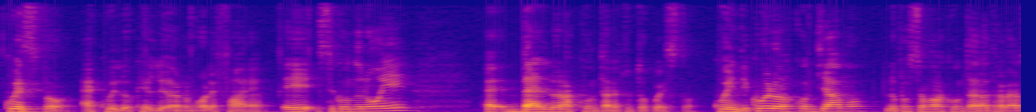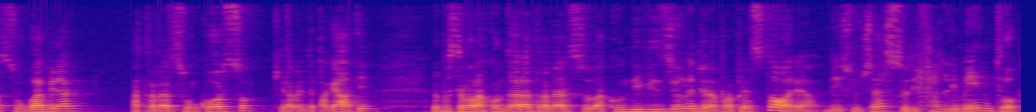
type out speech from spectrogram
Questo è quello che Learn vuole fare e secondo noi è bello raccontare tutto questo. Quindi come lo raccontiamo? Lo possiamo raccontare attraverso un webinar, attraverso un corso, chiaramente pagati, lo possiamo raccontare attraverso la condivisione di una propria storia, di successo, di fallimento,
